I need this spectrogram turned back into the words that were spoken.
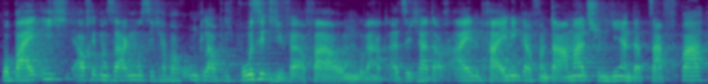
Wobei ich auch immer sagen muss, ich habe auch unglaublich positive Erfahrungen gemacht. Also ich hatte auch einen Peiniger von damals schon hier in der Zapfbar,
